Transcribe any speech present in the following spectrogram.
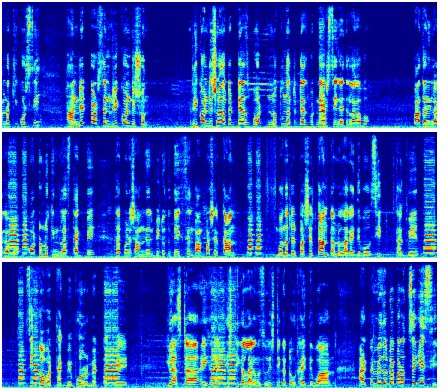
আমরা কি করছি হান্ড্রেড পার্সেন্ট রিকন্ডিশন রিকন্ডিশন একটা ড্যাশবোর্ড, নতুন একটা ড্যাশবোর্ড নিয়ে আসছে, এই গাড়িতে লাগাবো। পাদানি লাগাবো অটো লুকিং গ্লাস থাকবে তারপরে সামনের ভিডিওতে দেখছেন বাম পাশের কান। বনাটের পাশের কানটা আমরা লাগাই দেবো সিট থাকবে সিট কভার থাকবে ফ্লোর ম্যাট থাকবে। গ্লাসটা এইখানে স্টিকার লাগানো ছিল স্টিকারটা উঠাই দিব। আর আরেকটা মেজর ব্যাপার হচ্ছে এসি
